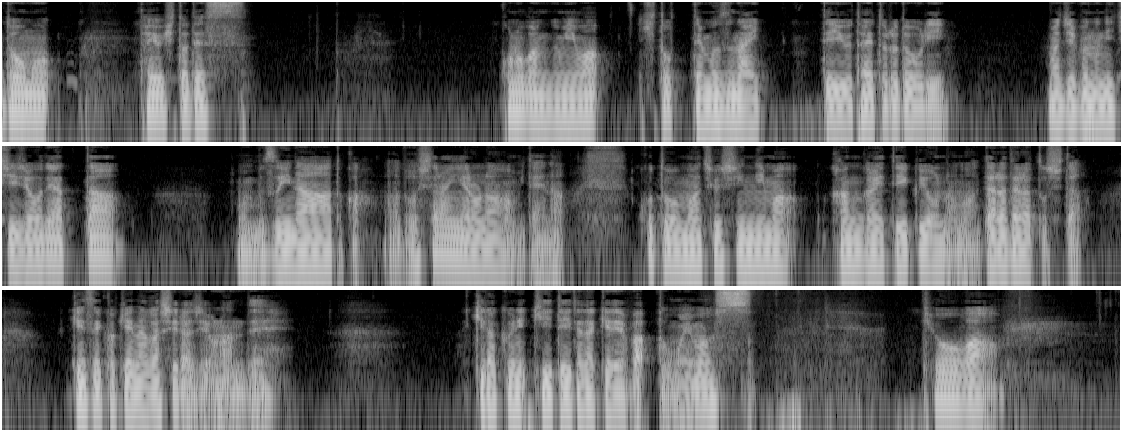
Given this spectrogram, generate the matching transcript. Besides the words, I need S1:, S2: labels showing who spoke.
S1: どうも、たゆひとです。この番組は、人ってむずないっていうタイトル通り、まあ、自分の日常であった、まあ、むずいなーとか、あどうしたらいいんやろなーみたいなことをまあ中心にまあ考えていくようなまあダラダラとした、原生かけ流しラジオなんで、気楽に聞いていただければと思います。今日は、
